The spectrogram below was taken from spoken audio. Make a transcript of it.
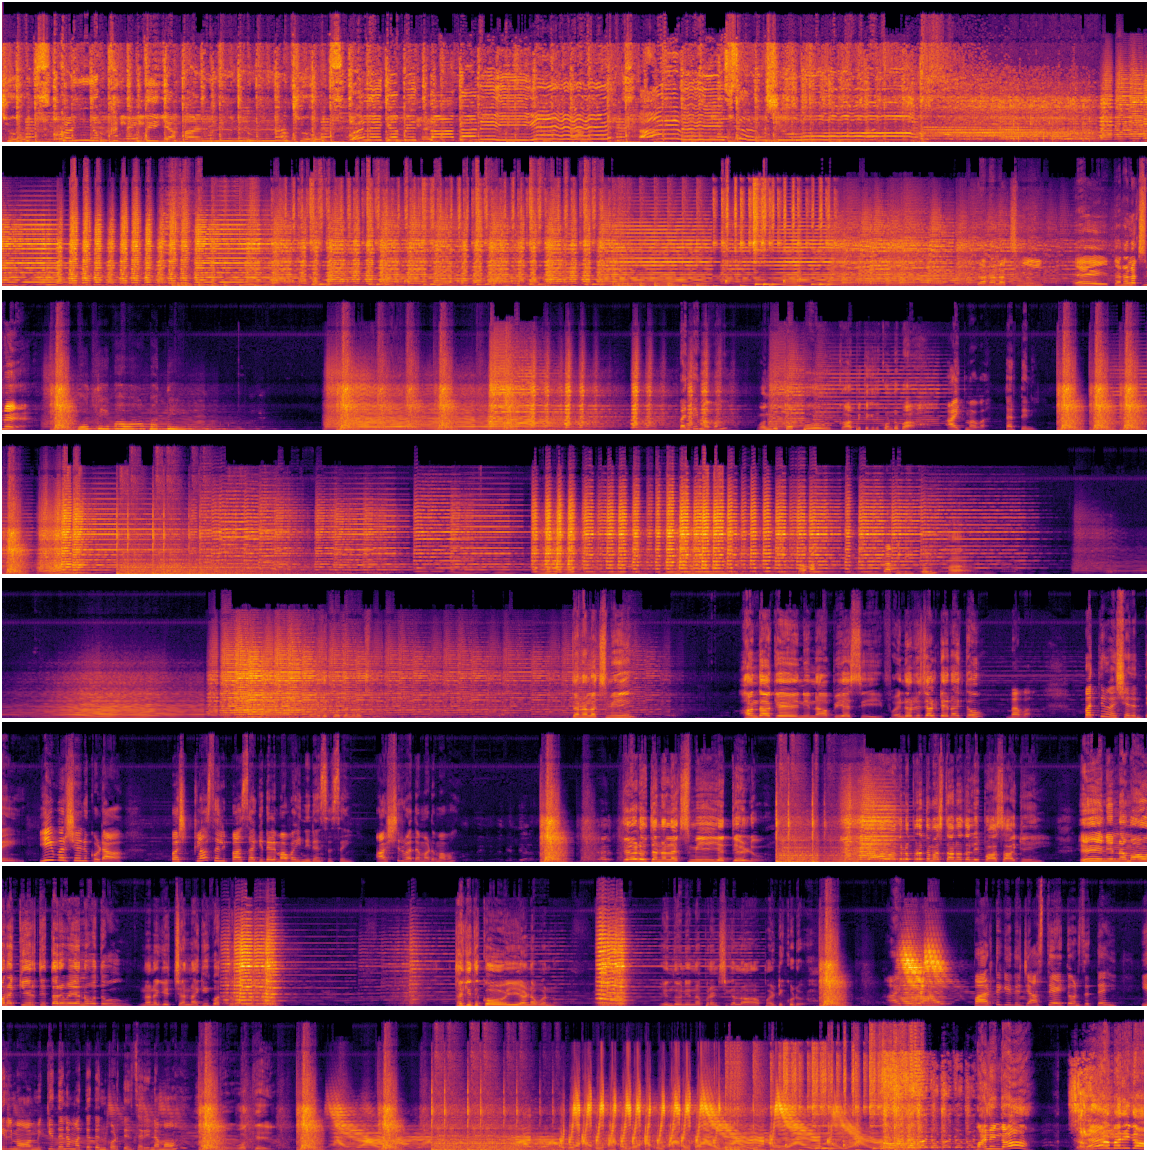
ಅಂಚು ಕಣ್ಣು ಕುತ್ತಿಯ ಅಂಚು ಬಲೆಗೆ ಬಿದ್ದಾಗ ಸಂಚು ధనలక్ష్మి ఏ ధనలక్ష్మి ಬಂದಿ ಮಾವ ಬಂದಿ. ಬಂದೆ ಮಾವ. ಒಂದು ಕಪ್ಪು ಕಾಫಿ ತೆಗೆದುಕೊಂಡು ಬಾ. ಆಯ್ತು ಮಾವ ತರ್ತೀನಿ. ಮಾವ ಕಾಫಿ ತೆಗೆದುಕೊಳ್ಳಿ. ಹಾ. ತೆಗೆದುಕೋ ಧನಲಕ್ಷ್ಮಿ. ಧನಲಕ್ಷ್ಮಿ ಅಂದಾಗೆ ನಿನ್ನ B S C final result ಏನಾಯ್ತು? ಬಾಬಾ ಪ್ರತಿ ವರ್ಷದಂತೆ ಈ ವರ್ಷನೂ ಕೂಡ ಫಸ್ಟ್ ಕ್ಲಾಸಲ್ಲಿ ಪಾಸ್ ಆಗಿದ್ದಾಳೆ ಮಾವ ಇಂದಿನ ಸೊಸೆ? ಆಶೀರ್ವಾದ ಮಾಡು ಮಾವ. ಎದ್ದೇಳು ಧನಲಕ್ಷ್ಮಿ ಎದ್ದೇಳು. ನೀನು ಯಾವಾಗಲೂ ಪ್ರಥಮ ಸ್ಥಾನದಲ್ಲಿ ಪಾಸ್ ಆಗಿ ಈ ನಿನ್ನ ಮಾವನ ಕೀರ್ತಿ ತರುವೆ ಎನ್ನುವುದು ನನಗೆ ಚೆನ್ನಾಗಿ ಗೊತ್ತು. ತೆಗೆದುಕೋ ಈ ಹಣವನ್ನು. ಇಂದು ನಿನ್ನ ಫ್ರೆಂಡ್ಸ್ಗೆಲ್ಲ ಪಾರ್ಟಿ ಕೊಡು. ಆಯ್ತು. ಪಾರ್ಟಿಗೆ ಇದು ಜಾಸ್ತಿ ಆಯ್ತು ಅನ್ಸುತ್ತೆ. ಇರ್ಲಿ ಮಾವ ಮಿಕ್ಕಿದ್ದನ್ನ ಮತ್ತೆ ತಂದು ಕೊಡ್ತೇನೆ ಸರಿ ನಮ್ಮ ಓಕೆ. ಮನಿಂಗ? ಮನಿಂಗ?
